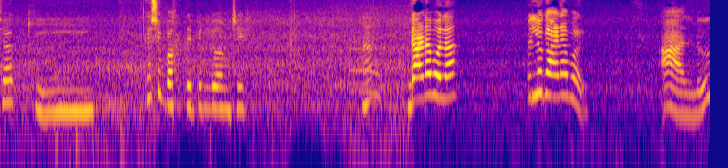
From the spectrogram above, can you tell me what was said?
शक्की कशी बघते पिल्लू आमची हं? गाणं बोला पिल्लू गाणं बोल आलू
